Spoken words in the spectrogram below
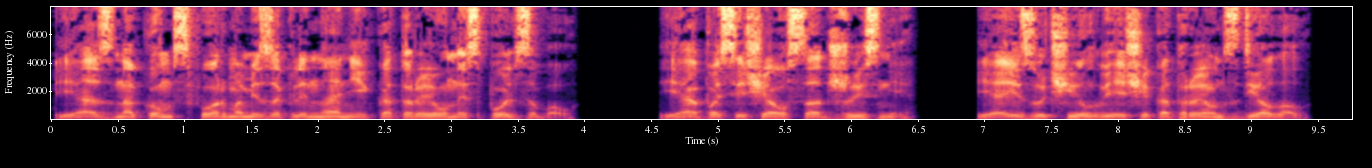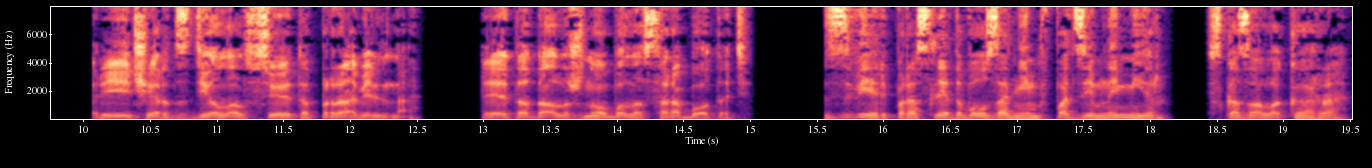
Я знаком с формами заклинаний, которые он использовал. Я посещал сад жизни. Я изучил вещи, которые он сделал. Ричард сделал все это правильно. Это должно было сработать». «Зверь проследовал за ним в подземный мир», — сказала Кара.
